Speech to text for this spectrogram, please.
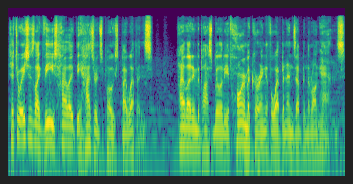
situations like these highlight the hazards posed by weapons, highlighting the possibility of harm occurring if a weapon ends up in the wrong hands.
